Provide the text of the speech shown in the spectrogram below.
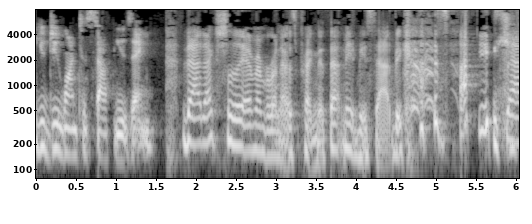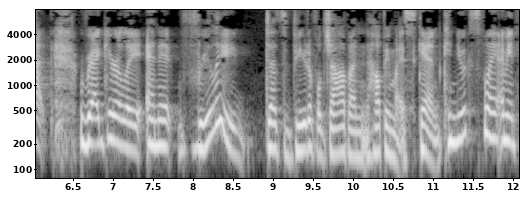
you do want to stop using. That actually, I remember when I was pregnant, that made me sad because I use that regularly and it really does a beautiful job on helping my skin. Can you explain? I mean,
